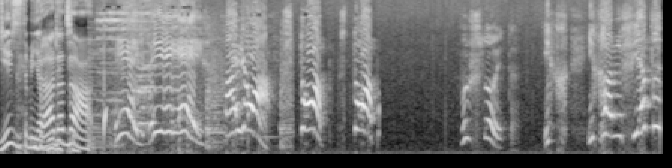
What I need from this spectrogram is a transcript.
есть за меня да, да, будете? да. Эй, эй, эй! Алло! Стоп! Стоп! Вы что это? И, и конфеты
